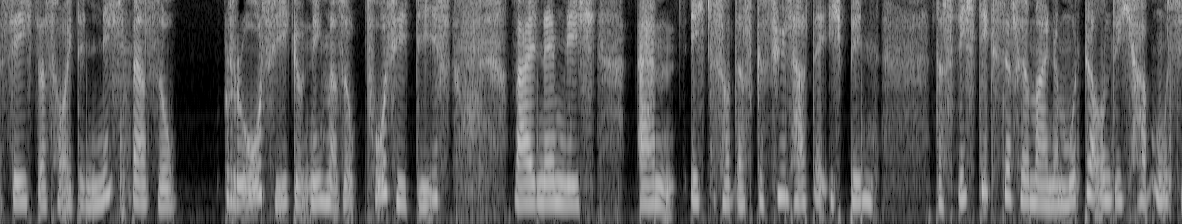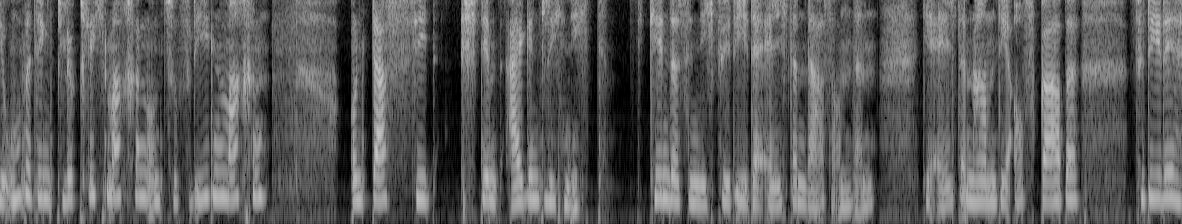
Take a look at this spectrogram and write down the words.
sehe ich das heute nicht mehr so rosig und nicht mehr so positiv, weil nämlich ähm, ich so das Gefühl hatte, ich bin das Wichtigste für meine Mutter und ich hab, muss sie unbedingt glücklich machen und zufrieden machen. Und das sieht, stimmt eigentlich nicht. Die Kinder sind nicht für ihre Eltern da, sondern die Eltern haben die Aufgabe, für ihre,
